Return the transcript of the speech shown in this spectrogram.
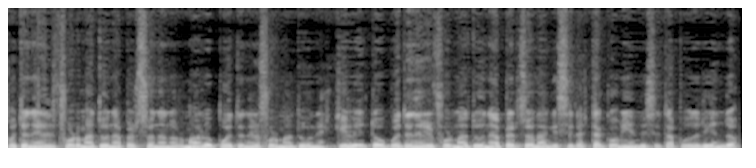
Puede tener el formato de una persona normal o puede tener el formato de un esqueleto o puede tener el formato de una persona que se la está comiendo y se está pudriendo,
